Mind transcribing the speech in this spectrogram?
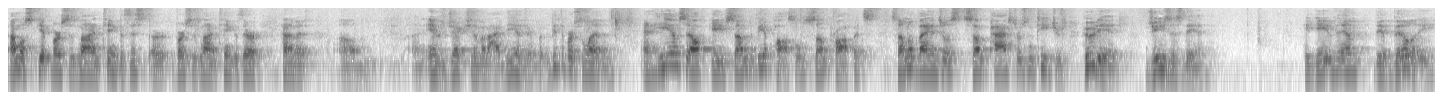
I'm going to skip verses 9 and 10 because this, or verses 9 and 10 because they're kind of a, um, an interjection of an idea there. But get to verse 11. And he himself gave some to be apostles, some prophets, some evangelists, some pastors and teachers. Who did? Jesus did. He gave them the ability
